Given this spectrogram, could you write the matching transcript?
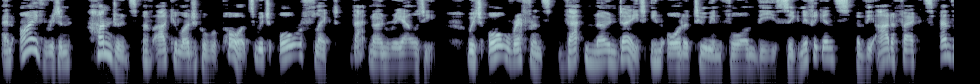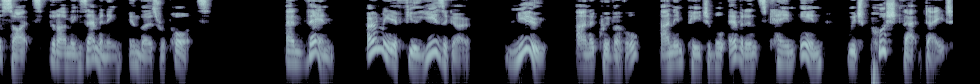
And I've written hundreds of archaeological reports which all reflect that known reality, which all reference that known date in order to inform the significance of the artifacts and the sites that I'm examining in those reports. And then, only a few years ago, new, unequivocal, unimpeachable evidence came in which pushed that date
